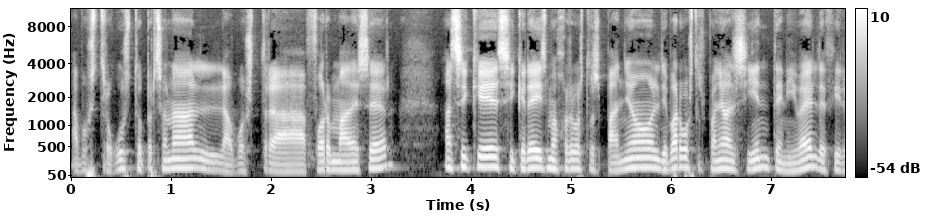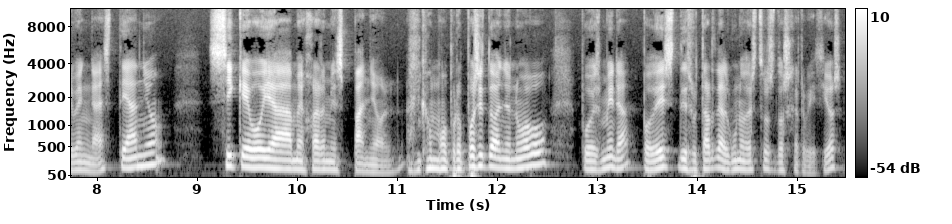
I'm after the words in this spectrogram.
a vuestro gusto personal, a vuestra forma de ser. Así que si queréis mejorar vuestro español, llevar vuestro español al siguiente nivel, decir, venga, este año sí que voy a mejorar mi español. Como propósito de año nuevo, pues mira, podéis disfrutar de alguno de estos dos servicios.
